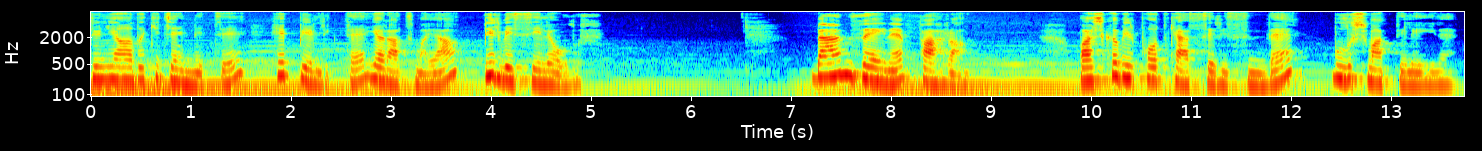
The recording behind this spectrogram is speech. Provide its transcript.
dünyadaki cenneti hep birlikte yaratmaya bir vesile olur. Ben Zeynep Fahran. Başka bir podcast serisinde buluşmak dileğiyle.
